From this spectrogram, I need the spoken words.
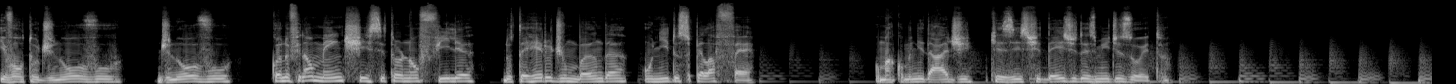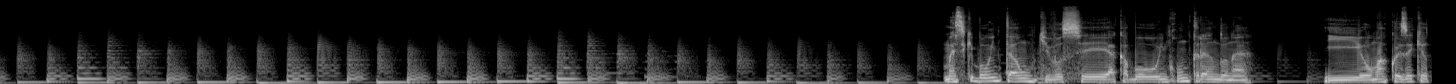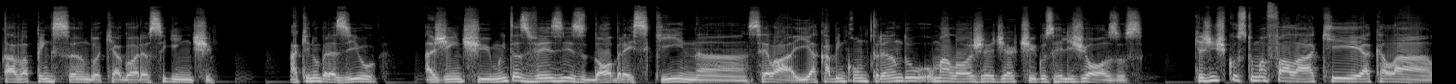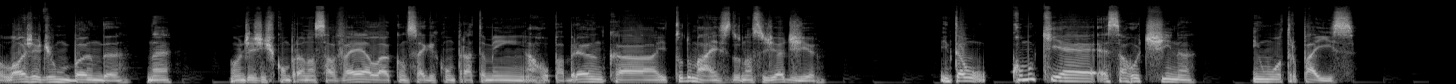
e voltou de novo, de novo, quando finalmente se tornou filha do terreiro de Umbanda Unidos pela Fé, uma comunidade que existe desde 2018. Mas que bom então que você acabou encontrando, né? E uma coisa que eu tava pensando aqui agora é o seguinte: aqui no Brasil, a gente muitas vezes dobra a esquina, sei lá, e acaba encontrando uma loja de artigos religiosos. Que a gente costuma falar que é aquela loja de umbanda, né? Onde a gente compra a nossa vela, consegue comprar também a roupa branca e tudo mais do nosso dia a dia. Então, como que é essa rotina em um outro país?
